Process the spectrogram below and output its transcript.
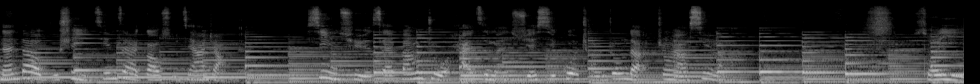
难道不是已经在告诉家长们，兴趣在帮助孩子们学习过程中的重要性了吗？所以，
